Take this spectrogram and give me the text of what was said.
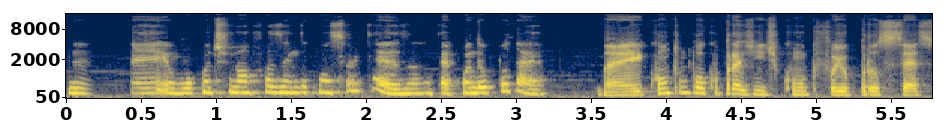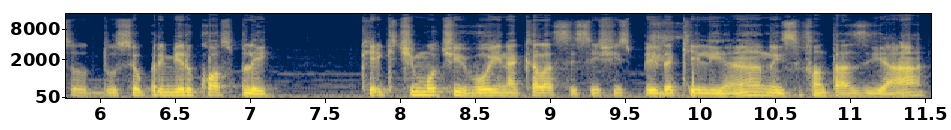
né, eu vou continuar fazendo com certeza até quando eu puder. É, e conta um pouco pra gente como que foi o processo do seu primeiro cosplay. O que que te motivou aí naquela CCXP daquele ano e se fantasiar?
